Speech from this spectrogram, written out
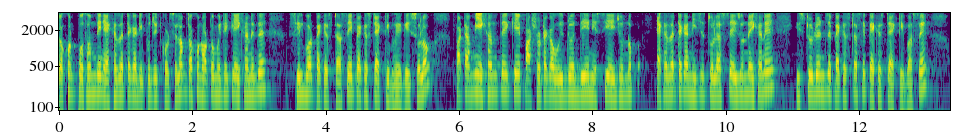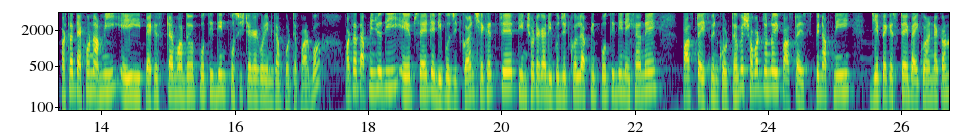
যখন প্রথম দিন এক হাজার টাকা ডিপোজিট করছিলাম, তখন অটোমেটিকলি এখানে যে সিলভার প্যাকেজটা আছে, এই প্যাকেজটা অ্যাক্টিভ হয়ে গিয়েছিল। বাট আমি এখান থেকে পাঁচশো টাকা উইথড্র দিয়ে নিচ্ছি, এই জন্য এক হাজার টাকা নিচে চলে আসছে, এই জন্য এখানে স্টুডেন্ট যে প্যাকেজটা আছে প্যাকেজটা অ্যাক্টিভ আছে। অর্থাৎ এখন আমি এই প্যাকেজটার মাধ্যমে প্রতিদিন পঁচিশ টাকা করে ইনকাম করতে পারব। অর্থাৎ আপনি যদি এই ওয়েবসাইটে ডিপোজিট করেন, সেক্ষেত্রে তিনশো টাকা ডিপোজিট করলে আপনি প্রতিদিন এখানে পাঁচটা স্পিন করতে হবে। সবার জন্য এই পাঁচটা স্পিন আপনি যে প্যাকেজটাই বাই করেন না কারণ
